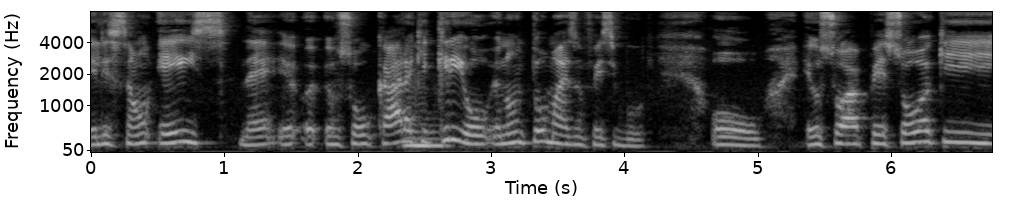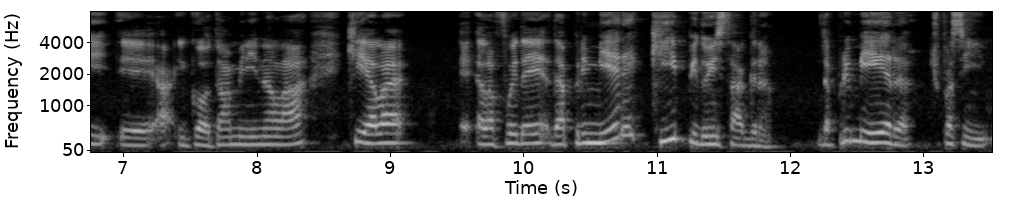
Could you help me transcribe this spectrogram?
eles são ex, né? Eu, eu sou o cara uhum. que criou, eu não tô mais no Facebook. Ou eu sou a pessoa que. É, igual tem uma menina lá que ela, ela foi da, da primeira equipe do Instagram da primeira. Tipo assim,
